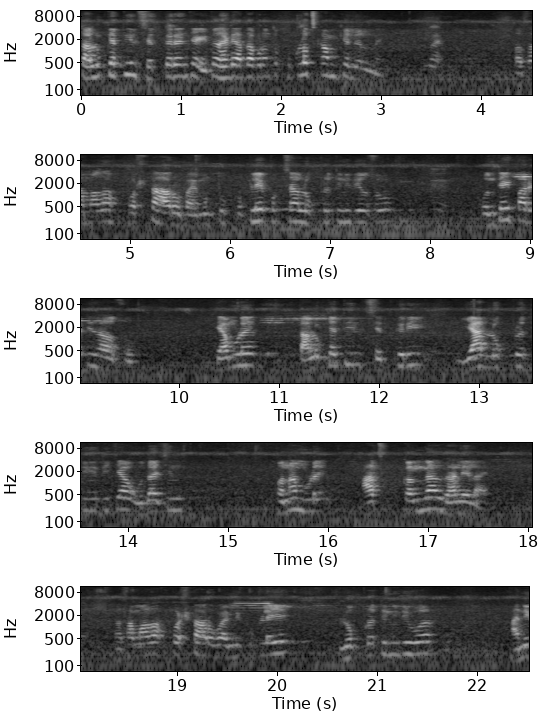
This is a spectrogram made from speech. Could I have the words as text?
तालुक्यातील शेतकऱ्यांच्या हितासाठी आतापर्यंत कुठलंच काम केलेलं नाही. असा माझा स्पष्ट आरोप आहे. मग तो कुठल्याही पक्षा लोकप्रतिनिधी असो कोणत्याही पार्टीचा असो त्यामुळे तालुक्यातील शेतकरी या लोकप्रतिनिधीच्या पणामुळे आज कंगाल झालेला आहे. असा माझा स्पष्ट आरोप आहे. मी कुठल्याही लोकप्रतिनिधीवर आणि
